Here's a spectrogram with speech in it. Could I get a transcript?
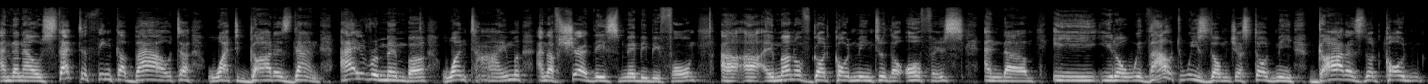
and then I'll start to think about uh, what God has done. I remember one time, and I've shared this maybe before, uh, uh, a man of God called me into the office, and uh, he, you know, without wisdom, just told me, God has not called,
